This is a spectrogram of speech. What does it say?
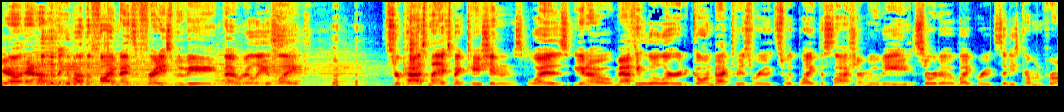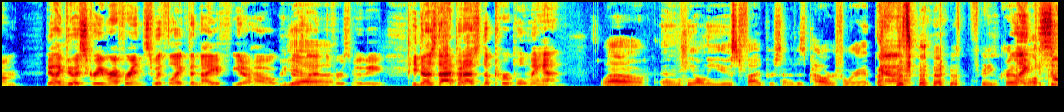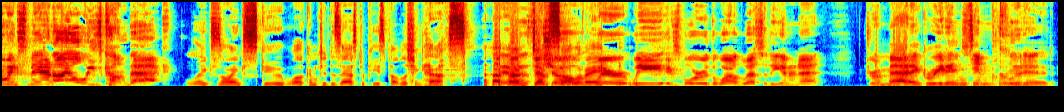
You know, and another thing about the Five Nights at Freddy's movie that really like surpassed my expectations was, you know, Matthew Lillard going back to his roots with like the slasher movie sort of like roots that he's coming from. They like Mm. do a scream reference with like the knife, you know how he does that in Yeah. the first movie. He does that, but as the Purple Man. Wow, and he only used five percent of his power for it. Yeah. Pretty incredible. Like Zoinks, man, I always come back. Like Zoink Scoob, welcome to Disaster Piece Publishing House. Yeah, I'm it's a Jeff show where we explore the wild west of the internet. Dramatic readings included.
